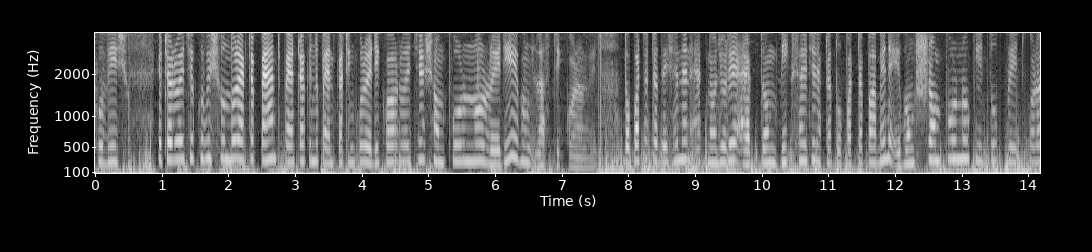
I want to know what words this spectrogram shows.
খুবই এটা রয়েছে খুবই সুন্দর একটা প্যান্ট। প্যান্টটা কিন্তু প্যান্ট কাটিং করে রেডি করা রয়েছে, সম্পূর্ণ রেডি এবং ইলাস্টিক করা রয়েছে। দোপাট্টাটা দেখে নেন, এক নজরে একদম বিগ সাইজের একটা দোপাট্টা পাবেন এবং সম্পূর্ণ কিন্তু প্রিন্ট করা,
